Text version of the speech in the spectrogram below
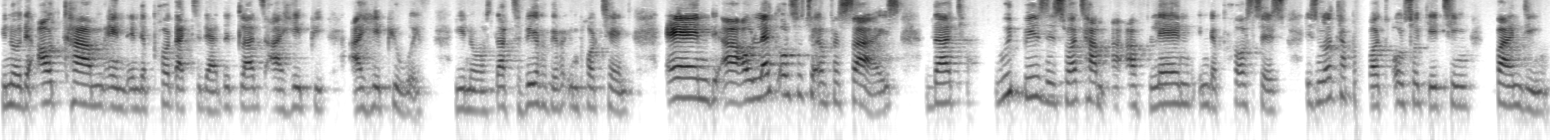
you know the outcome and, and the product that the clients are happy are happy with you know that's very very important. And uh, i would like also to emphasize that with business what i have learned in the process is not about also getting funding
